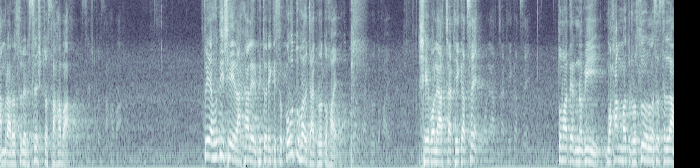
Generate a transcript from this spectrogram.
আমরা রসুলের শ্রেষ্ঠ সাহাবা। তো ইহুদি সেই রাখালের ভিতরে কিছু কৌতূহল জাগ্রত হয়। সে বলে আচ্ছা ঠিক আছে। তোমাদের নবী মোহাম্মদ রসুল্লাহ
